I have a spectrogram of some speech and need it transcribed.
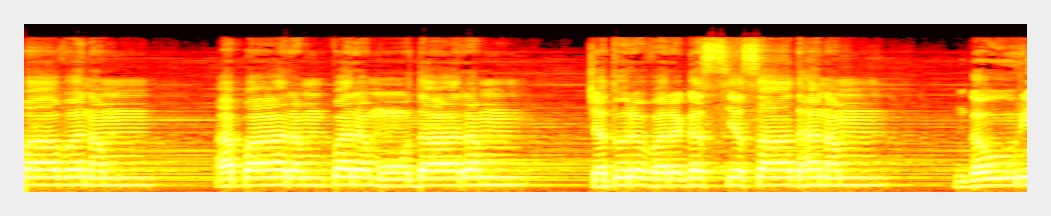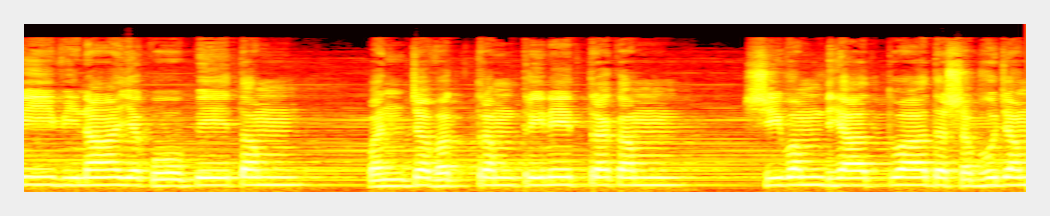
पावनम् अपारं परमोदारं चतुर्वर्गस्य साधनं गौरीविनायकोपेतं पञ्चवक्त्रं त्रिनेत्रकं शिवं ध्यात्वा दशभुजं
